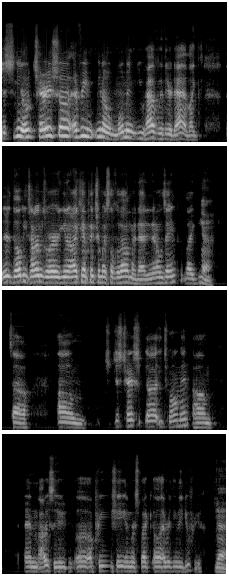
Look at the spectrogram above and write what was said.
just you know, cherish uh, every you know moment you have with your dad. Like there, there'll be times where you know I can't picture myself without my dad. You know what I'm saying? Like yeah. So, um, just cherish uh, each moment. Um, and obviously uh, appreciate and respect uh, everything they do for you. Yeah,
